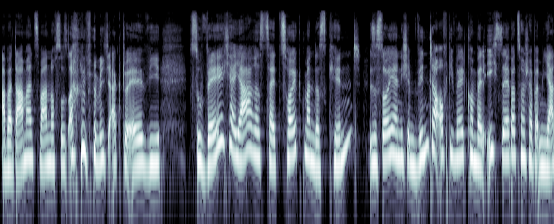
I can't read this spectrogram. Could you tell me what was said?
Aber damals waren noch so Sachen für mich aktuell wie, zu welcher Jahreszeit zeugt man das Kind? Es soll ja nicht im Winter auf die Welt kommen, weil ich selber zum Beispiel im Januar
